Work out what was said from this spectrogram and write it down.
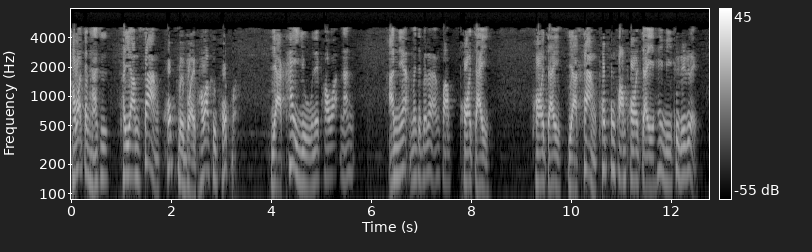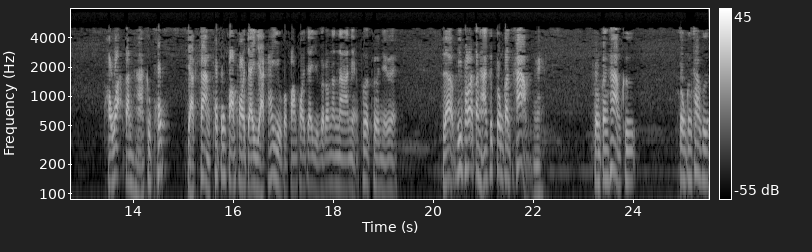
ภาวะตัณหาคือ พยายามสร้างพบบ่อยๆภาวะคือพบอะอยากให้อยู่ในภาวะนั้น อันเนี้ยมันจะเป็นเรื่องของความพอใจ พอใจอยากสร้างพบของความพอใจให้มีขึ้นเรื่อยๆภาวะตัณหาคือพบ อยากสร้างพบของความพอใจ อยากให้อยู่กับความพอใจอยู่กับเรานานๆเนี่ย เพื่อเพลินอยู่เลย แล้ววิภาวะตัณหาคือตรงกันข้ามไงตรงกันข้ามคือ ตรงกันข้ามคือ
